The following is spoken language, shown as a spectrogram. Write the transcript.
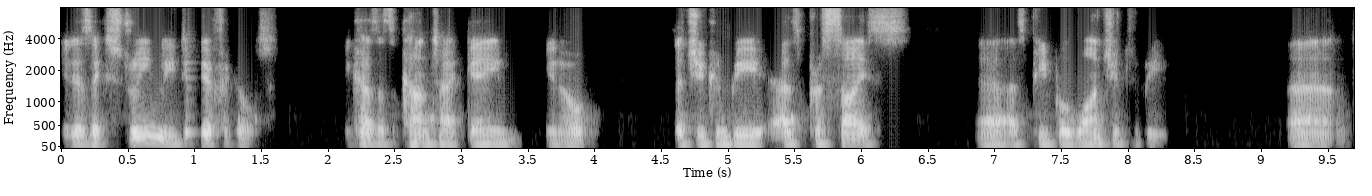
it is extremely difficult because it's a contact game, you know, that you can be as precise uh, as people want you to be. And,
